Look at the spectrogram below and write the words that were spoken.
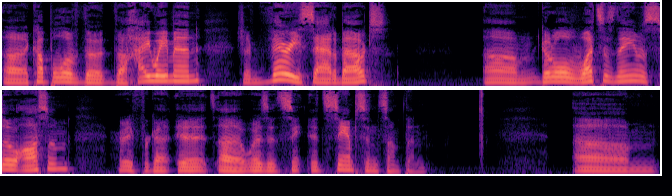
uh, a couple of the the highwaymen which i'm very sad about. Um good old what's his name is so awesome I forgot. It's uh, what is it? It's Samson something. Um,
